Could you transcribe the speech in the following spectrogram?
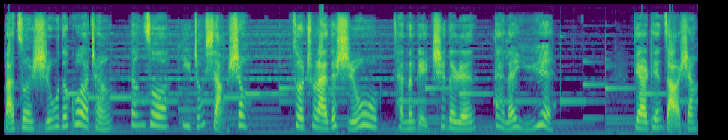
把做食物的过程当做一种享受，做出来的食物才能给吃的人带来愉悦。第二天早上，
